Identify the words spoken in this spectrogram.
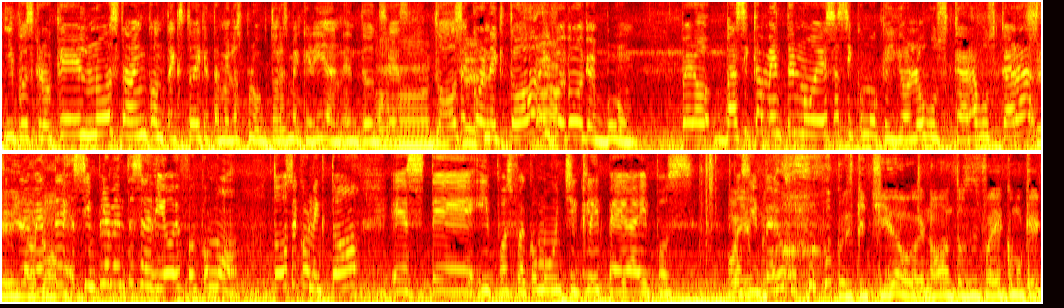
Y pues creo que él no estaba en contexto de que también los productores me querían. Entonces Ah, todo se conectó y ah. fue como que boom. Pero básicamente no es así como que yo lo buscara, buscara, Se dio, simplemente, ¿no? simplemente se dio y fue como, todo se conectó, este, y pues fue como un chicle y pega y pues, pues sí pues, pegó. pues qué chido, güey, ¿no? Entonces fue como que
